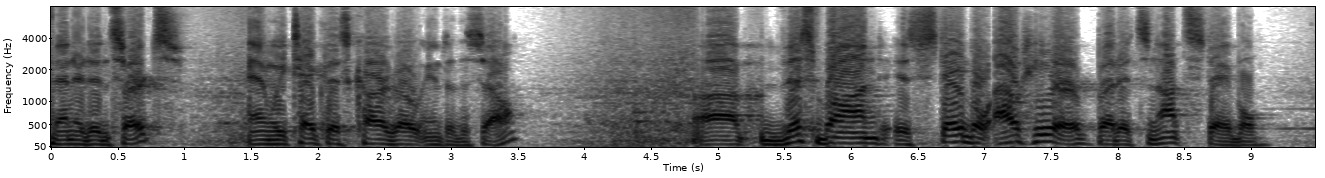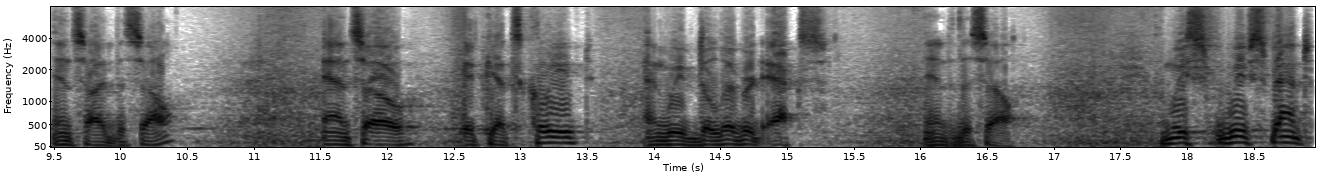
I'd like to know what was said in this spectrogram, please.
then it inserts, and we take this cargo into the cell. Uh, this bond is stable out here, but it's not stable inside the cell. And so it gets cleaved, and we've delivered X into the cell. And we, we've spent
